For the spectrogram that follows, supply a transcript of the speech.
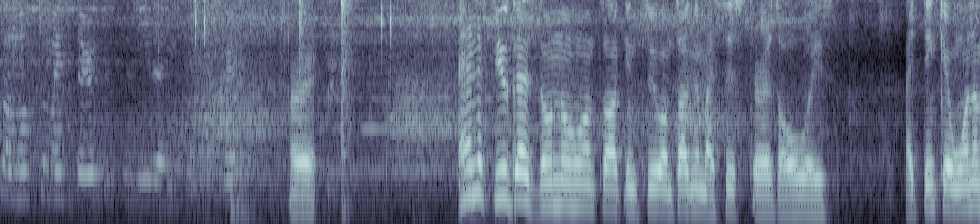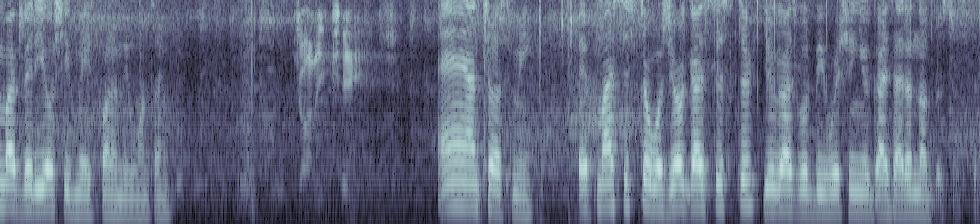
come up to my stairs if you need anything, okay? Alright. And if you guys don't know who I'm talking to, I'm talking to my sister as always. I think in one of my videos she made fun of me one time. Johnny Cage. And trust me, if my sister was your guys' sister, you guys would be wishing you guys had another sister.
